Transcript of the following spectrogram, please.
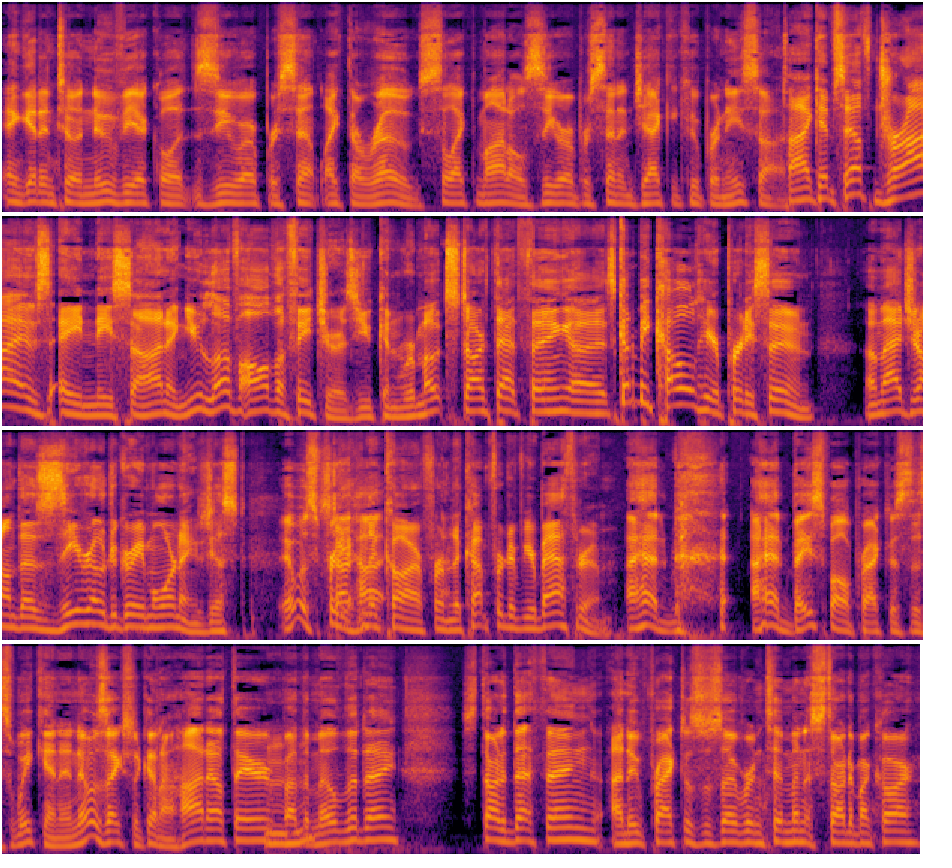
and get into a new vehicle at 0%, like the Rogue. Select models, 0% at Jackie Cooper Nissan. Tige himself drives a Nissan, and you love all the features. You can remote start that thing. Uh, it's going to be cold here pretty soon. Imagine on those zero degree mornings, just It was pretty starting hot. the car from the comfort of your bathroom. I had I had baseball practice this weekend, and it was actually kind of hot out there by the mm-hmm. middle of the day. Started that thing. I knew practice was over in ten minutes. Started my car,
